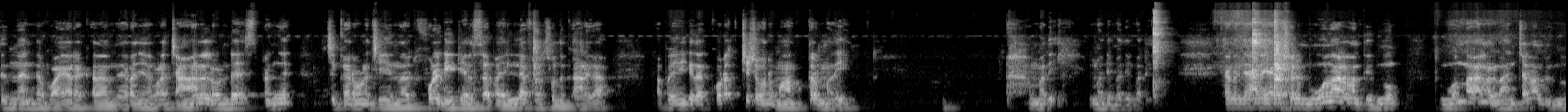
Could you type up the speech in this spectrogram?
തിന്നതിന്റെ വയറൊക്കെ നിറഞ്ഞ് നമ്മളെ ചാനലുണ്ട് സ്പ്രിങ് ചിക്കൻ റോൾ ചെയ്യുന്ന ഫുൾ ഡീറ്റെയിൽസ് അപ്പോൾ എല്ലാ ഫ്രണ്ട്സും ഒന്ന് കാണുക. അപ്പോൾ എനിക്കിത് കുറച്ച് ചോറ് മാത്രം മതി. മതി മതി മതി മതി. കാരണം ഞാൻ ഏകദേശം ഒരു മൂന്നാലെണ്ണം തിന്നു. മൂന്നാലെണ്ണം അഞ്ചെണ്ണം തിന്നു.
